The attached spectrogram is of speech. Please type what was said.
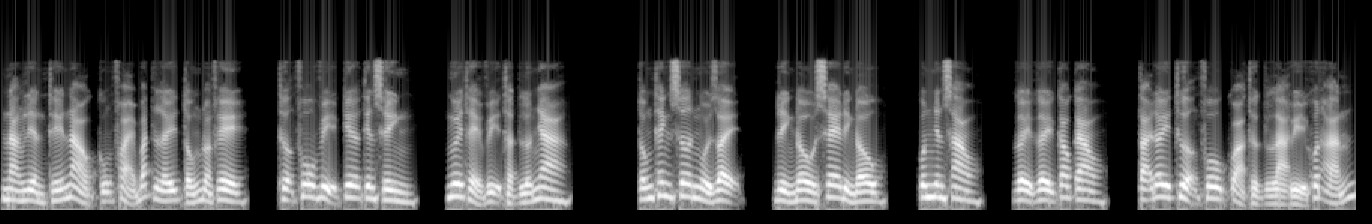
nàng liền thế nào cũng phải bắt lấy tống đoàn phê, thượng phô vị kia tiên sinh, ngươi thể vị thật lớn nha. Tống Thanh Sơn ngồi dậy, đỉnh đầu xe đỉnh đầu, quân nhân sao, gầy gầy cao cao, tại đây thượng phô quả thực là hủy khuất hắn.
